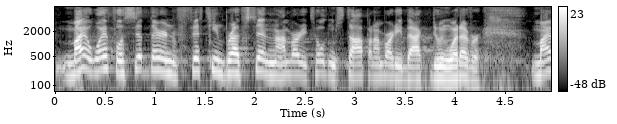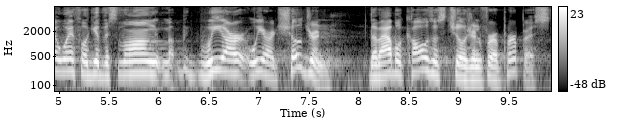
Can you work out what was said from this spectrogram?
My wife will sit there and 15 breaths in, and I'm already told them stop, and I'm already back doing whatever. My wife will give this long. We are we are children. The Bible calls us children for a purpose.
